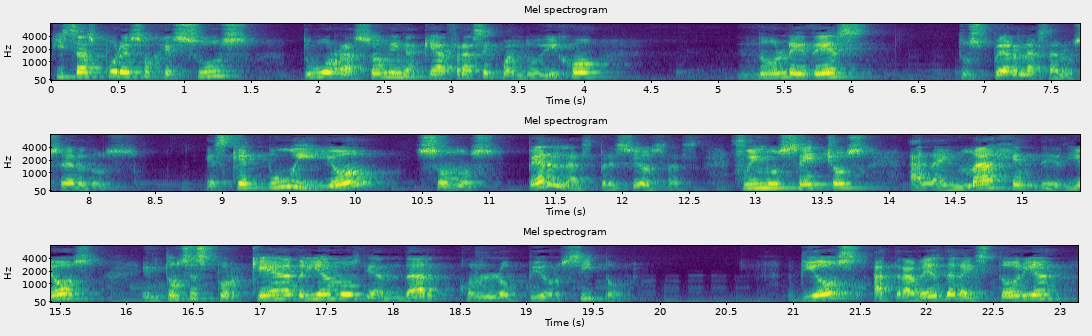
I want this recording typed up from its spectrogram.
Quizás por eso Jesús tuvo razón en aquella frase cuando dijo, no le des tus perlas a los cerdos. Es que tú y yo somos perlas preciosas. Fuimos hechos a la imagen de Dios. Entonces, ¿por qué habríamos de andar con lo peorcito? Dios, a través de la historia,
